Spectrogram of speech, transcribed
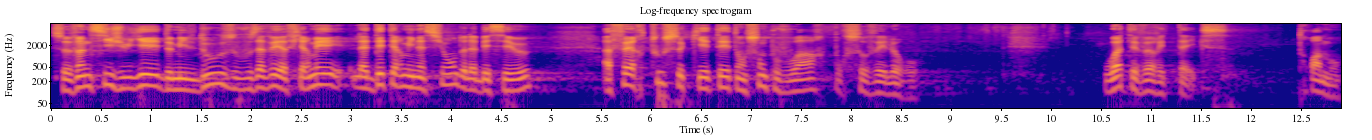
ce 26 juillet 2012, vous avez affirmé la détermination de la BCE à faire tout ce qui était en son pouvoir pour sauver l'euro. Whatever it takes. Trois mots.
